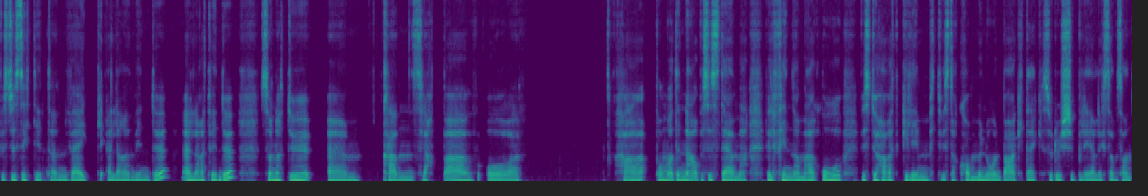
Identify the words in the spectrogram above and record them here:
hvis du sitter inntil en vegg eller, en vindu, eller et vindu, sånn at du um, kan slappe av og ha på en måte nervesystemet vil finne mer ro hvis du har et glimt, hvis det kommer noen bak deg, så du ikke blir liksom sånn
